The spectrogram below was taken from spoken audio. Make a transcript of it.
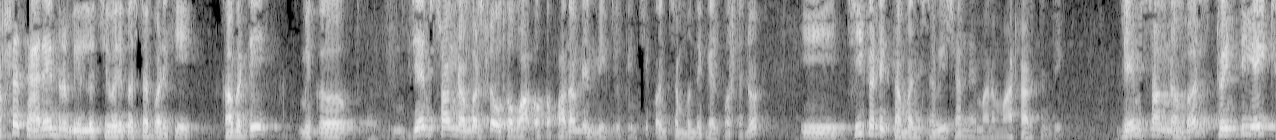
అట్లా తయారైనరు వీళ్ళు చివరికి వచ్చినప్పటికీ కాబట్టి మీకు జేమ్స్ స్ట్రాంగ్ నంబర్స్లో ఒక ఒక పదం నేను మీకు చూపించి కొంచెం ముందుకు వెళ్ళిపోతాను ఈ చీకటికి సంబంధించిన విషయాన్ని మనం మాట్లాడుతుంది. James Strong numbers twenty eight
